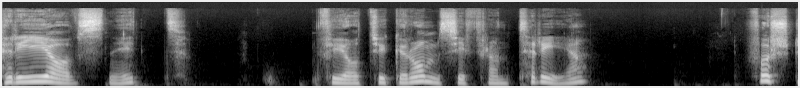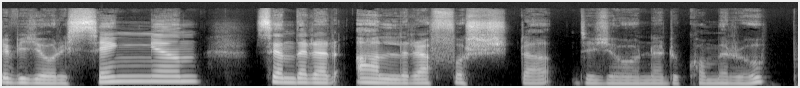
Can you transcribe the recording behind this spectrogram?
tre avsnitt, för jag tycker om siffran tre. Först det vi gör i sängen, sen det där allra första du gör när du kommer upp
